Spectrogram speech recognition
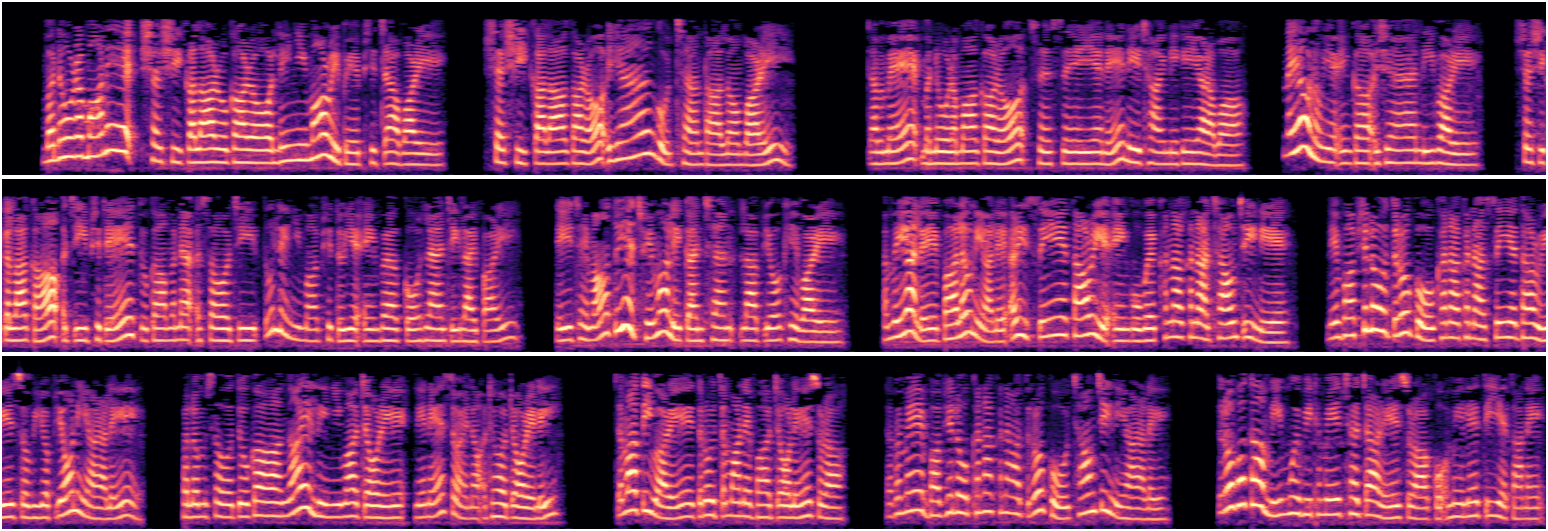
။မနိုရမနဲ့ ရှက်ရှိကလာတို့ကတော့ လင်ညီမတွေပဲ ဖြစ်ကြပါတယ်။ ရှက်ရှိကလာကတော့ အရန်ကို ချမ်းသာလွန်ပါတယ်။ဒါပေမဲ့ မနိုရမကတော့စင်စင်ရဲနဲ့ နေထိုင်နေခဲ့ရတာပါ။နှစ်ယောက်လုံးရဲ့အိမ်က အရန်နီးပါတယ်။ရှက်ရှိကလာကအကြီးဖြစ်တဲ့သူက မနက်အစောကြီး သူ့လင်ညီမဖြစ်သူရဲ့အိမ်ဘက်ကို လှမ်းကြည့်လိုက်ပါတယ်။ဒီအချိန်မှာ သူ့ရဲ့ချွေးမလေး ကန်ချမ်း လာပြောခဲ့ပါတယ်။အမေကလည်း ဘာလုပ်နေရလဲ အဲ့ဒီစင်းရဲသားတွေရဲ့အိမ်ကိုပဲ ခဏခဏ ချောင်းကြည့်နေတယ်။နင်ဘာဖြစ်လို့ သူတို့ကို ခဏခဏစင်းရဲသားတွေဆိုပြီးတော့ပြောနေရတာလဲ။ ဘလို့မဆိုသူကငါ့ရဲ့လင်ညီမကြော်တယ်နင်းနဲ့ဆိုရင်တော့အတော်ကြော်တယ်လေ။ကျမသိပါတယ်သူတို့ကျမနဲ့ဘာကြော်လဲဆိုတာဒါပေမဲ့ဘာဖြစ်လို့ခဏခဏသူတို့ကိုချောင်းကြည့်နေရတာလဲ။သူတို့ဘက်ကမီးမွှေးပြီးထမင်းချက်ကြတယ်ဆိုတာကိုအမေလည်းသိရသားနဲ့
